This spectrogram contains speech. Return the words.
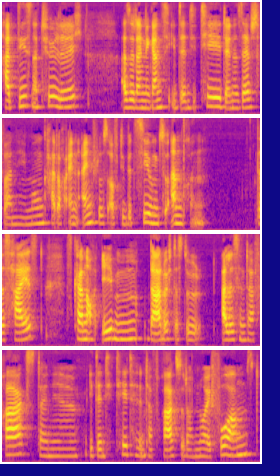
hat dies natürlich, also deine ganze Identität, deine Selbstwahrnehmung, hat auch einen Einfluss auf die Beziehung zu anderen. Das heißt, es kann auch eben dadurch, dass du alles hinterfragst, deine Identität hinterfragst oder neu formst,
